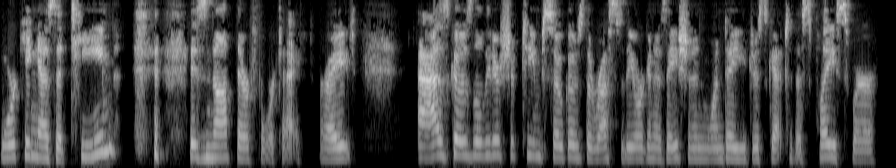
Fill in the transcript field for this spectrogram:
working as a team is not their forte, right? As goes the leadership team, so goes the rest of the organization. And one day you just get to this place where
